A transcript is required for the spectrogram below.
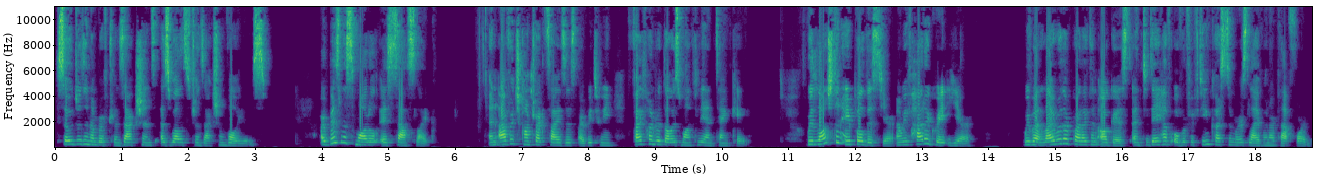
so do the number of transactions as well as transaction volumes. Our business model is SaaS-like, and average contract sizes are between $500 monthly and 10K. We launched in April this year and we've had a great year. We went live with our product in August and today have over 15 customers live on our platform.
